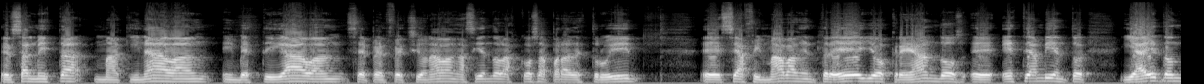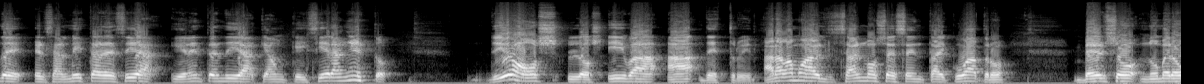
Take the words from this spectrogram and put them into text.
el salmista maquinaban, investigaban, se perfeccionaban haciendo las cosas para destruir, eh, se afirmaban entre ellos, creando eh, este ambiente. Y ahí es donde el salmista decía y él entendía que aunque hicieran esto, Dios los iba a destruir. Ahora vamos al Salmo 64, verso número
